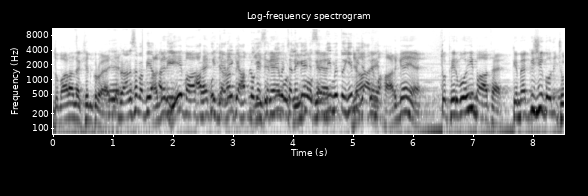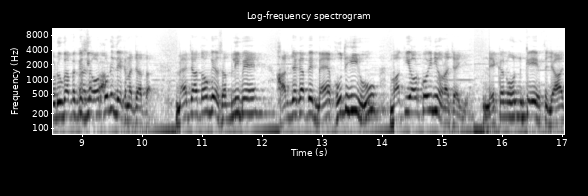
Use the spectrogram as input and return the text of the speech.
दोबारा इलेक्शन करवाया जाए। राणा साहब अभी अगर ये बात है कि जहाँ पे हम जीत गए वो ठीक हो गए तो हार गए हैं तो फिर वही बात है कि मैं किसी को नहीं छोड़ूँगा मैं किसी और को नहीं देखना चाहता। मैं चाहता हूँ कि असम्बली में हर जगह पे मैं खुद ही हूँ बाकी और कोई नहीं होना चाहिए। लेकिन उनके एहतजाज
